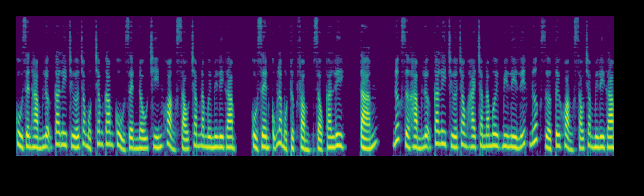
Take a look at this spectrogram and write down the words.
Củ dền hàm lượng kali chứa trong 100g củ dền nấu chín khoảng 650mg. Củ dền cũng là một thực phẩm giàu kali. 8. Nước dừa hàm lượng kali chứa trong 250ml nước dừa tươi khoảng 600mg.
